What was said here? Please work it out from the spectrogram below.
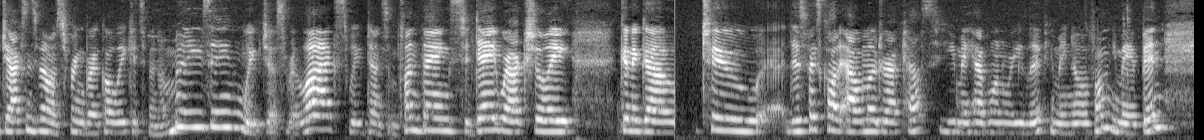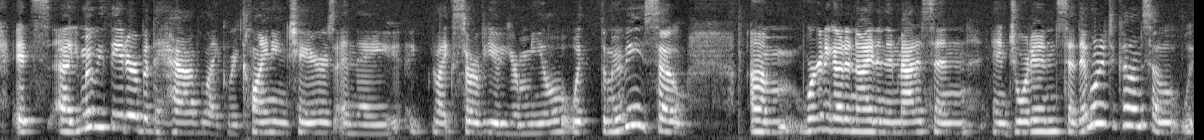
Jackson's been on spring break all week. It's been amazing. We've just relaxed. We've done some fun things. Today we're actually going to go to this place called Alamo Drafthouse. You may have one where you live. You may know of them. You may have been. It's a movie theater, but they have like reclining chairs and they like serve you your meal with the movie. So um, we're to go tonight and then Madison and Jordan said they wanted to come so we,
